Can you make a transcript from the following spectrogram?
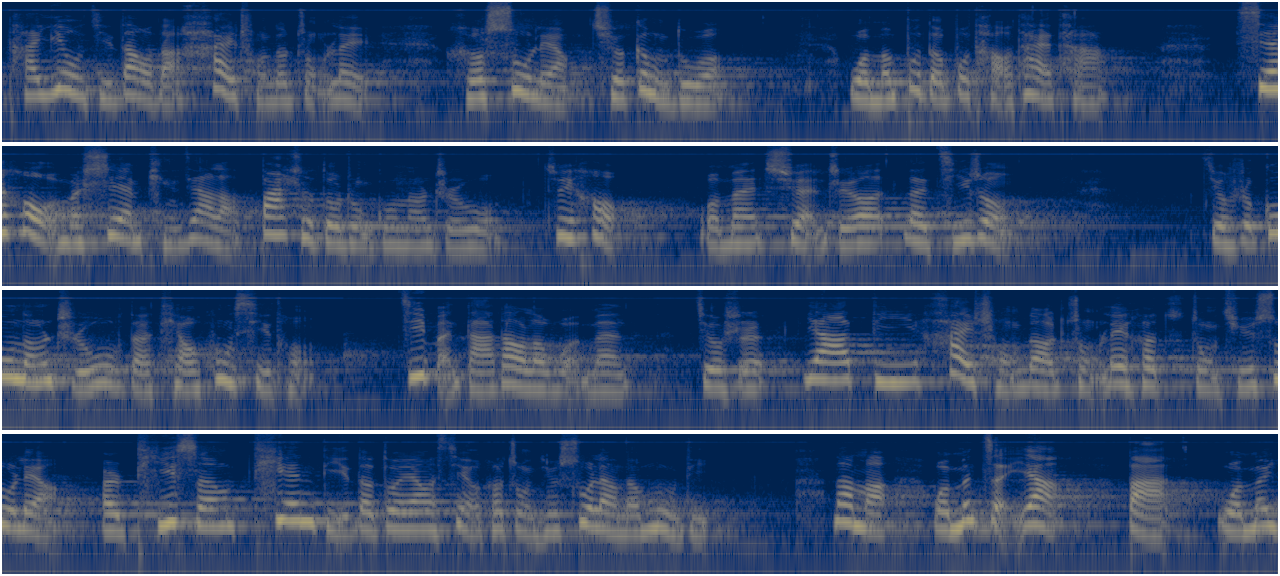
它诱集到的害虫的种类和数量却更多，我们不得不淘汰它。先后我们试验评价了八十多种功能植物，最后。我们选择了几种，就是功能植物的调控系统，基本达到了我们就是压低害虫的种类和种群数量，而提升天敌的多样性和种群数量的目的。那么，我们怎样把我们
